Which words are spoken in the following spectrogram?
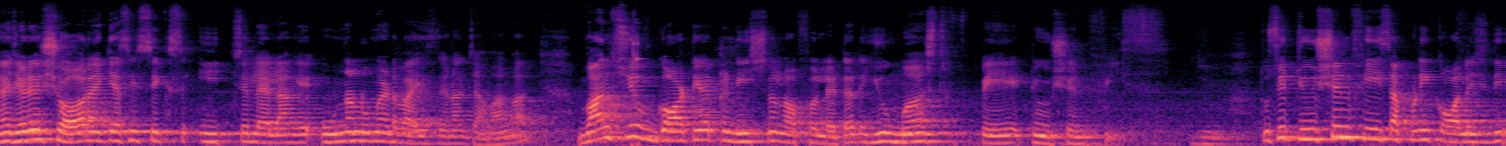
ਜਾਂ ਜਿਹੜੇ ਸ਼ੋਰ ਹੈ ਕਿ ਅਸੀਂ 6 ਈਚ ਚ ਲੈ ਲਾਂਗੇ, ਉਹਨਾਂ ਨੂੰ ਮੈਂ ਐਡਵਾਈਸ ਦੇਣਾ ਚਾਹਾਂਗਾ। Once you've got your conditional offer letter you must pay tuition fees ਤੁਸੀਂ ਟਿਊਸ਼ਨ ਫੀਸ ਆਪਣੀ ਕਾਲਜ ਦੀ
